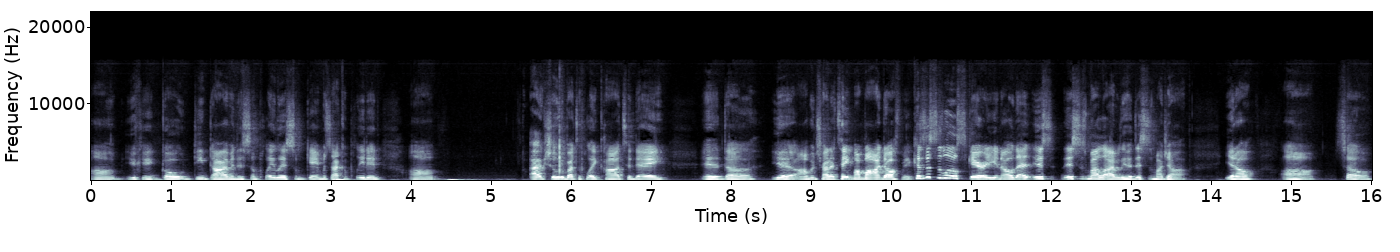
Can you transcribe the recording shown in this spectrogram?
Um, you can go deep dive into some playlists, some games I completed. Um, Actually, we're about to play COD today, and uh, yeah, I'm gonna try to take my mind off it because this is a little scary. You know that is this is my livelihood. This is my job. You know, um, so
